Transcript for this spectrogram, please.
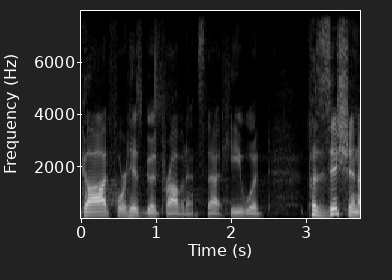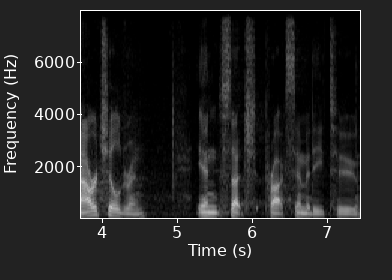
God for his good providence, that he would position our children in such proximity to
